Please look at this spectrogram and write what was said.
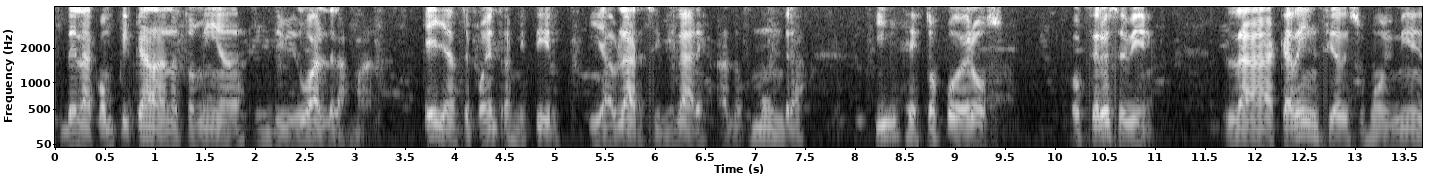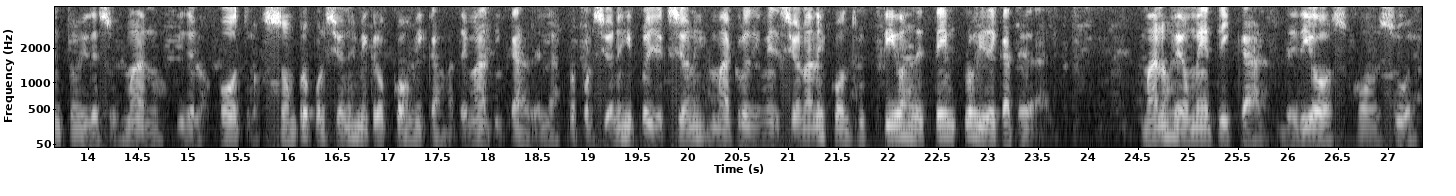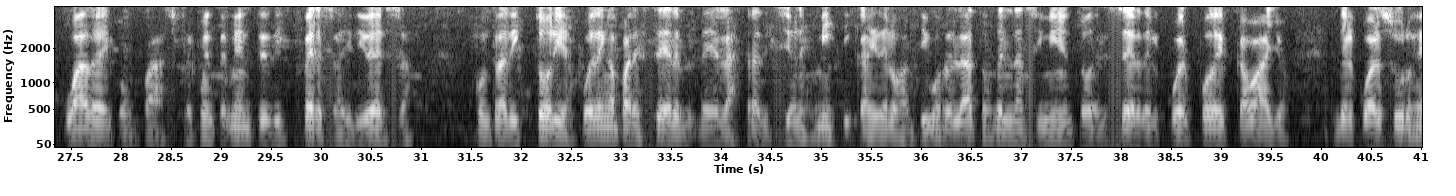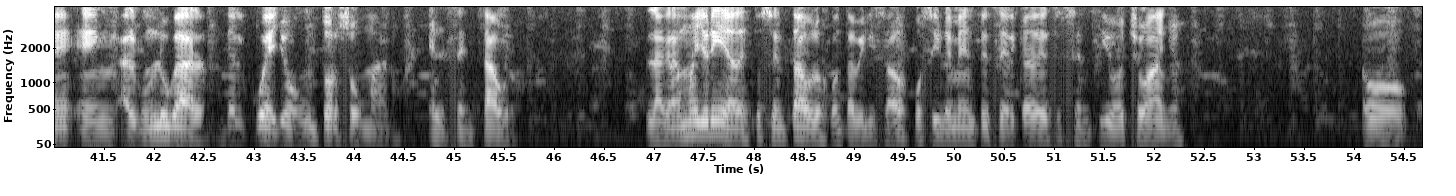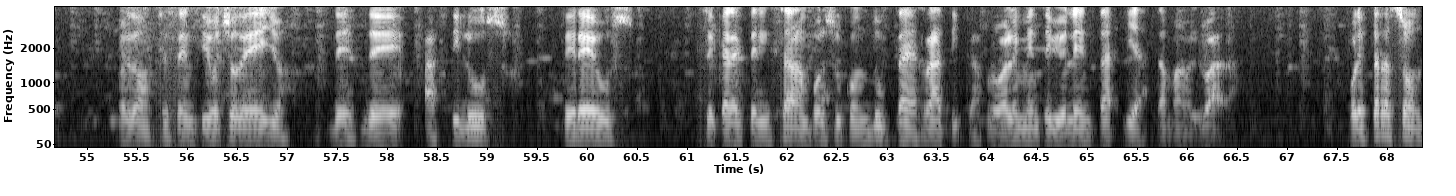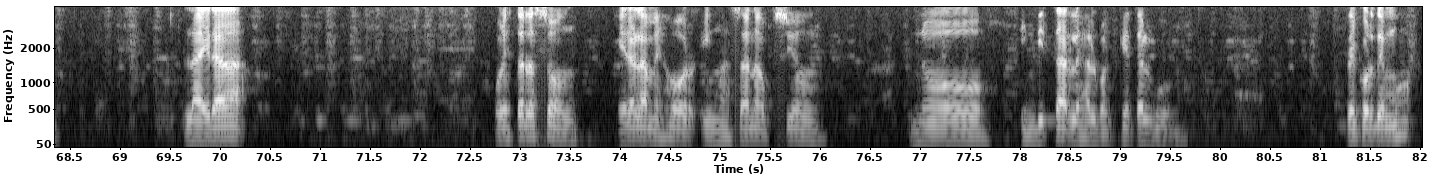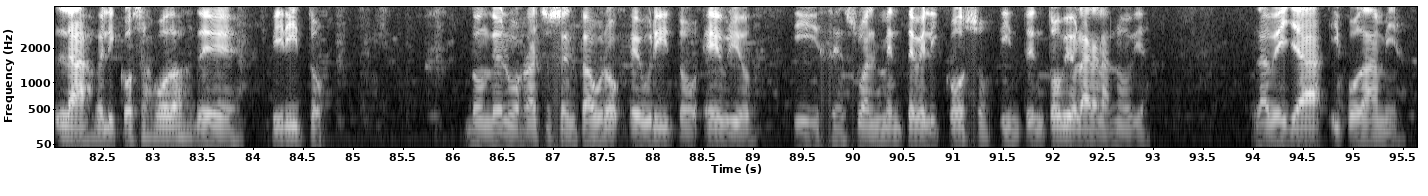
de la complicada anatomía individual de las manos. Ellas se pueden transmitir y hablar similares a los mundras y gestos poderosos. Obsérvese bien, la cadencia de sus movimientos y de sus manos y de los otros son proporciones microcósmicas matemáticas de las proporciones y proyecciones macrodimensionales constructivas de templos y de catedrales manos geométricas de Dios con su escuadra y compás, frecuentemente dispersas y diversas, contradictorias, pueden aparecer de las tradiciones místicas y de los antiguos relatos del nacimiento del ser, del cuerpo del caballo, del cual surge en algún lugar del cuello un torso humano, el centauro. La gran mayoría de estos centauros, contabilizados posiblemente cerca de 68 años, o perdón, 68 de ellos, desde Astilus, Tereus, se caracterizaban por su conducta errática, probablemente violenta y hasta malvada. Por esta razón, la era por esta razón era la mejor y más sana opción no invitarles al banquete alguno. Recordemos las belicosas bodas de Pirito, donde el borracho centauro Eurito, ebrio y sensualmente belicoso, intentó violar a la novia, la bella Hipodamia.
